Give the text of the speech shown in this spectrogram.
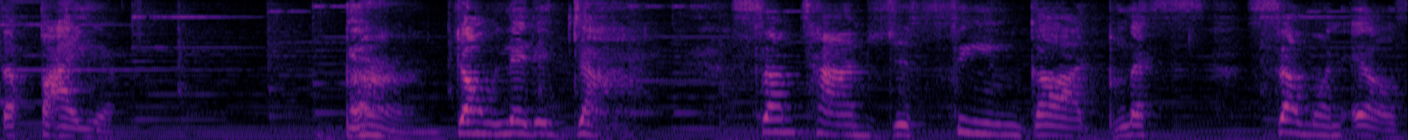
the fire burn. Don't let it die. Sometimes just seeing God bless someone else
